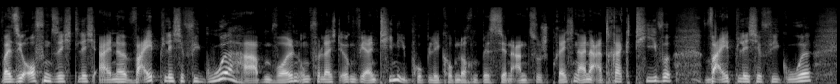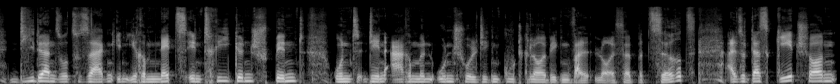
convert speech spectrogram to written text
weil sie offensichtlich eine weibliche Figur haben wollen, um vielleicht irgendwie ein Teenie-Publikum noch ein bisschen anzusprechen, eine attraktive weibliche Figur, die dann sozusagen in ihrem Netz Intrigen spinnt und den armen, unschuldigen, gutgläubigen Waldläufer bezirzt. Also das geht schon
